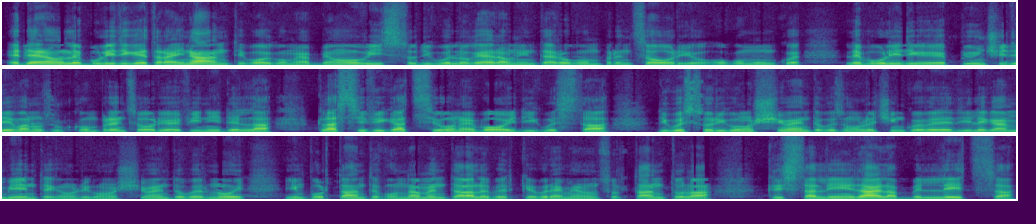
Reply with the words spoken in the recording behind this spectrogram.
ed erano le politiche trainanti poi come abbiamo visto di quello che era un intero comprensorio o comunque le politiche che più incidevano sul comprensorio ai fini della classificazione poi di, questa, di questo riconoscimento che sono le cinque vere di Lega Ambiente che è un riconoscimento per noi importante, fondamentale perché premia non soltanto la cristallinità e la bellezza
